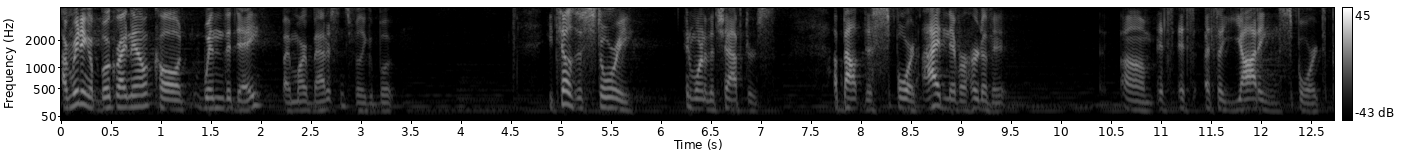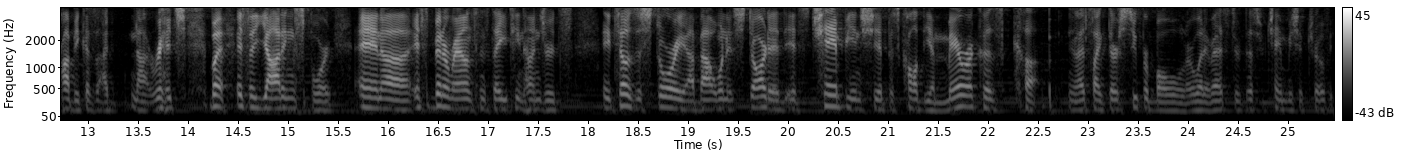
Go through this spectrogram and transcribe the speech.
I'm reading a book right now called Win the Day by Mark Batterson. It's a really good book. He tells a story in one of the chapters about this sport. I had never heard of it. Um, it's, it's, it's a yachting sport, probably because I'm not rich, but it's a yachting sport. And uh, it's been around since the 1800s. And he tells a story about when it started, its championship is called the America's Cup. You know, that's like their Super Bowl or whatever, that's their, that's their championship trophy.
